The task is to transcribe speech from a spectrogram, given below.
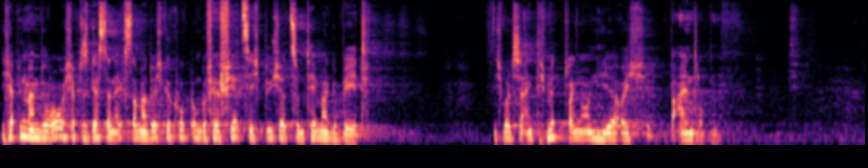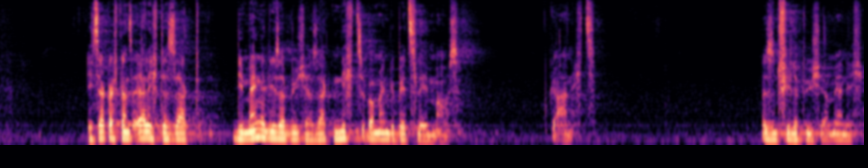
Ich habe in meinem Büro, ich habe das gestern extra mal durchgeguckt, ungefähr 40 Bücher zum Thema Gebet. Ich wollte sie eigentlich mitbringen und hier euch beeindrucken. Ich sage euch ganz ehrlich, das sagt, die Menge dieser Bücher sagt nichts über mein Gebetsleben aus. Gar nichts. Es sind viele Bücher, mehr nicht.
